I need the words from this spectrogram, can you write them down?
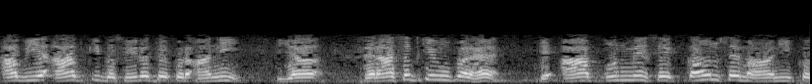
اب یہ آپ کی بصیرت قرآنی یا فراست کے اوپر ہے کہ آپ ان میں سے کون سے معانی کو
